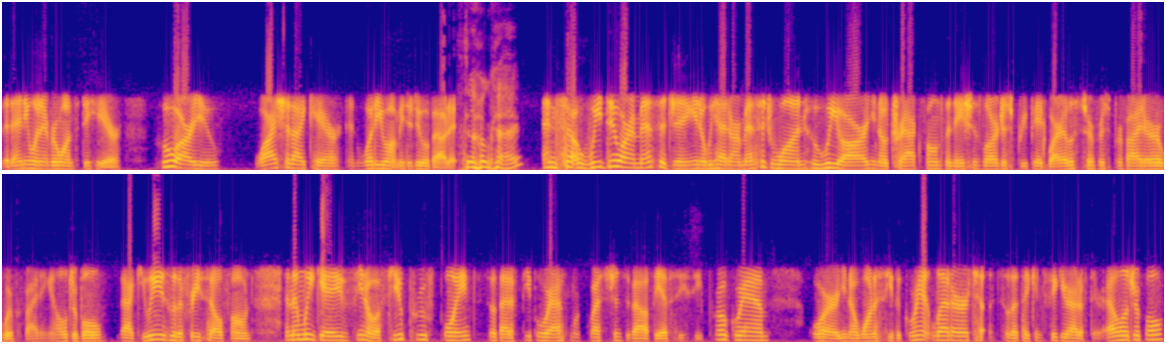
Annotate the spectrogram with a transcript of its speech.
that anyone ever wants to hear: Who are you? Why should I care? And what do you want me to do about it? okay. And so we do our messaging. You know, we had our message one, who we are. You know, TracFone's the nation's largest prepaid wireless service provider. We're providing eligible vacuees with a free cell phone. And then we gave, you know, a few proof points so that if people were asked more questions about the FCC program or, you know, want to see the grant letter to, so that they can figure out if they're eligible,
